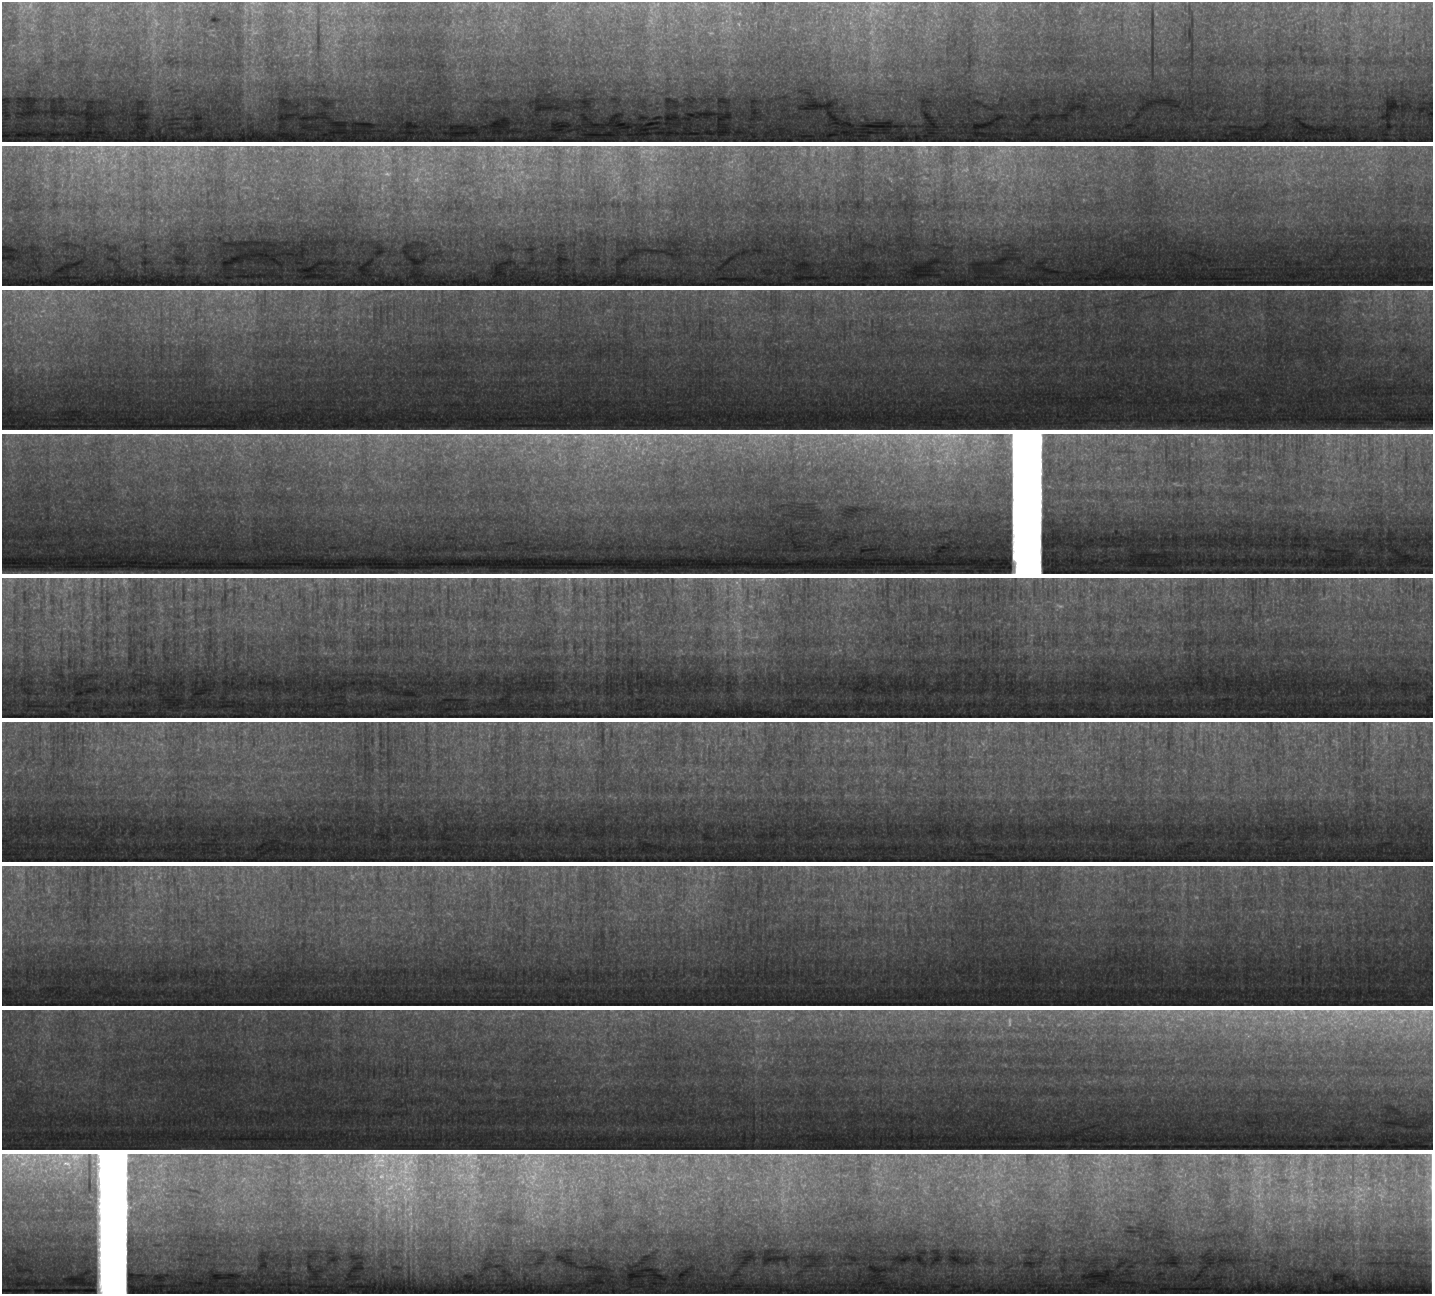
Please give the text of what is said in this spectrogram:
did it. so John on top form and usual in seven seconds. You got a large jump for us whether it's lead or not to the up and just there by the main gate. I would tend to say he is lead, but sometimes I will win, yeah. waiting for the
